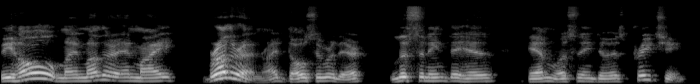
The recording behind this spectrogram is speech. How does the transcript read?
Behold, my mother and my brethren, right? Those who were there listening to his, him, listening to his preaching.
